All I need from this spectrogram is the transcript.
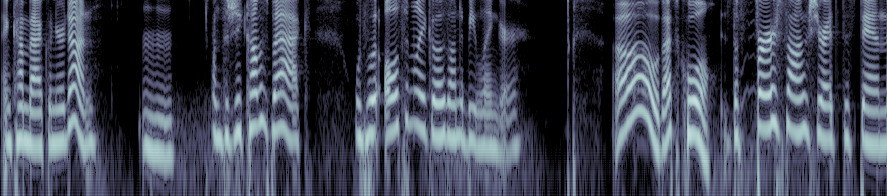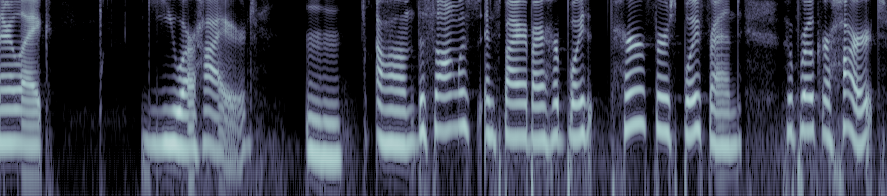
and come back when you're done. Mm-hmm. And so she comes back with what ultimately goes on to be Linger. Oh, that's cool. It's the first song she writes this band. They're like, you are hired. Mm-hmm. Um, the song was inspired by her boy, her first boyfriend, who broke her heart.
